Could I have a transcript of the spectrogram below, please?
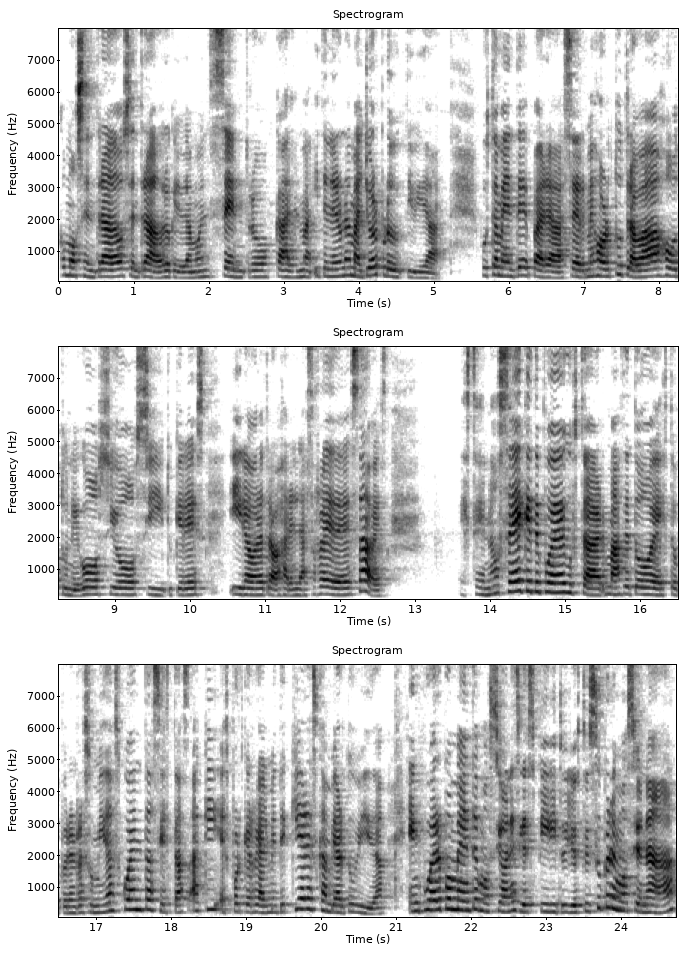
como centrado o centrado, lo que yo llamo en centro, calma y tener una mayor productividad. Justamente para hacer mejor tu trabajo, tu negocio, si tú quieres ir ahora a trabajar en las redes, ¿sabes? Este, no sé qué te puede gustar más de todo esto, pero en resumidas cuentas, si estás aquí es porque realmente quieres cambiar tu vida en cuerpo, mente, emociones y espíritu. Yo estoy súper emocionada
